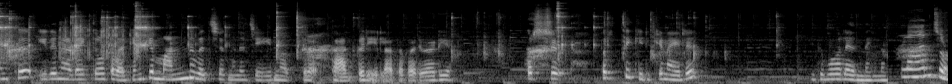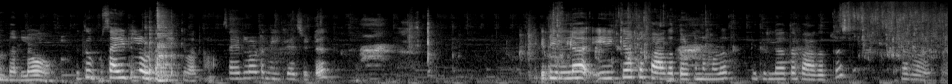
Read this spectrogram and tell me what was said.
നമുക്ക് ഇതിനിടയ്ക്കോട്ട് വയ്ക്കാം. എനിക്ക് മണ്ണ് വെച്ച് അങ്ങനെ ചെയ്യുന്ന അത്ര താല്പര്യമില്ലാത്ത പരിപാടിയാണ് കുറച്ച് വൃത്തിക്കിരിക്കണതിൽ ഇതുപോലെ എന്തെങ്കിലും പ്ലാന്റ്സ് ഉണ്ടല്ലോ. ഇത് സൈഡിലോട്ട് നീക്കി വെക്കണം. സൈഡിലോട്ട് നീക്കി വെച്ചിട്ട് ഇതില്ല ഇരിക്കാത്ത ഭാഗത്തോട്ട് നമ്മൾ ഇതില്ലാത്ത ഭാഗത്ത് വെള്ളം ഒഴിച്ചു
